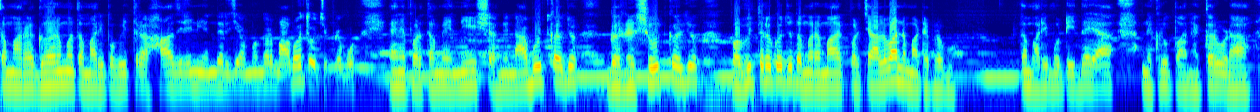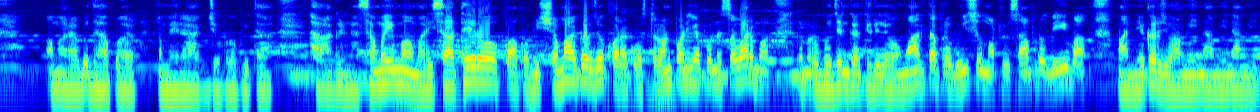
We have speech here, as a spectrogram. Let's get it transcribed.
તમારા ઘરમાં તમારી પવિત્ર હાજરીની અંદર જે અમંગળ બાબતો છે પ્રભુ, એને પર તમે નિશ અને નાબૂદ કરજો, ઘરને શુદ્ધ કરજો, પવિત્ર કરજો, તમારા માર્ગ પર ચાલવાને માટે પ્રભુ. તમારી મોટી દયા અને કૃપા અને કરુણા અમારા બધા પર તમે રાખજો પ્રભુ આગળના સમયમાં અમારી સાથે રહો, પાપોની ક્ષમા કરજો, ખોરાક, વસ્ત્ર પાણી આપો અને સવારમાં તમારું ભજન કરતી લેવા માગતા પ્રભુ ઈસુ માટલું સાંભળો દેવા માન્ય કરજો. આમીન આમીન આમીન.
